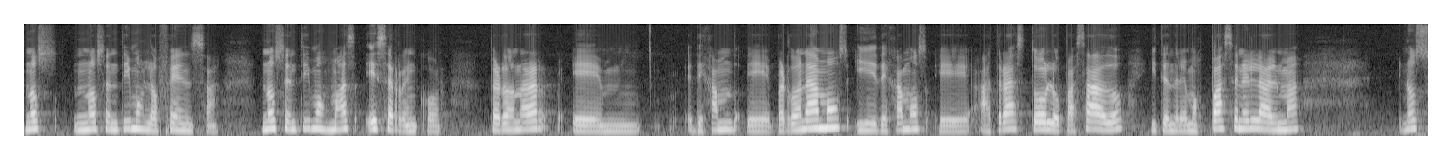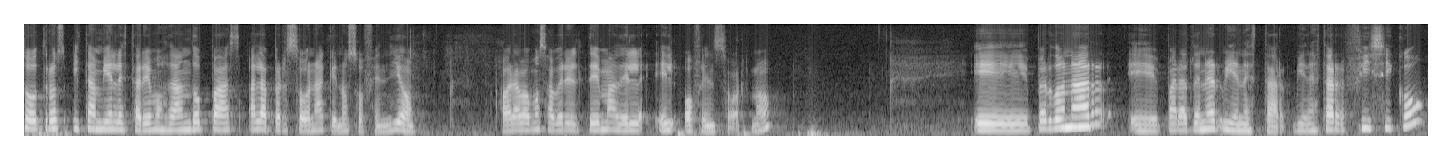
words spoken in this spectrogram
no sentimos la ofensa, no sentimos más ese rencor. Perdonar eh, eh, perdonamos y dejamos eh, atrás todo lo pasado y tendremos paz en el alma nosotros y también le estaremos dando paz a la persona que nos ofendió. Ahora vamos a ver el tema del el ofensor, ¿no? Eh, perdonar para tener bienestar, bienestar físico,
